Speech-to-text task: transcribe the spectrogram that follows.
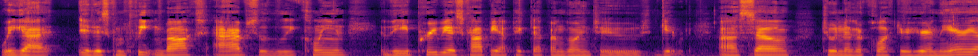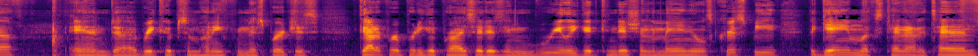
We got it is complete in box, absolutely clean. The previous copy I picked up, I'm going to get uh, sell to another collector here in the area and uh, recoup some money from this purchase. Got it for a pretty good price. It is in really good condition. The manual's crispy. The game looks 10 out of 10.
